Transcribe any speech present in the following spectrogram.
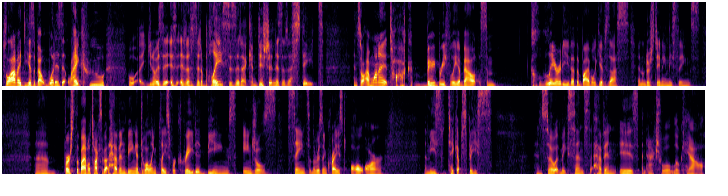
There's a lot of ideas about what is it like? Who, you know, is it, is, is it a place? Is it a condition? Is it a state? And so I want to talk very briefly about some clarity that the Bible gives us in understanding these things. Um, first, the Bible talks about heaven being a dwelling place where created beings, angels, saints, and the risen Christ all are. And these take up space. And so it makes sense that heaven is an actual locale.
